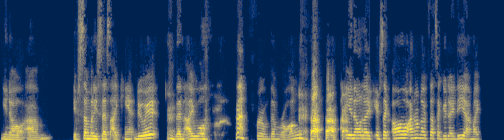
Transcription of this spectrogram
you know, um if somebody says I can't do it, then I will prove them wrong. you know, like it's like, oh, I don't know if that's a good idea. I'm like,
